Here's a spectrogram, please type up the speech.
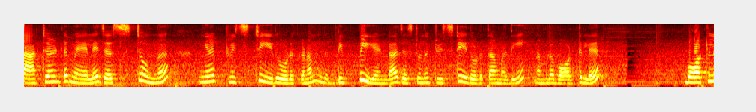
പാറ്റേണിന്റെ മേലെ ജസ്റ്റ് ഒന്ന് ഇങ്ങനെ ട്വിസ്റ്റ് ചെയ്ത് കൊടുക്കണം. ഡിപ്പ് ചെയ്യണ്ട. ജസ്റ്റ് ഒന്ന് ട്വിസ്റ്റ് ചെയ്ത് കൊടുത്താൽ മതി നമ്മുടെ ബോട്ടിൽ ബോട്ടിൽ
